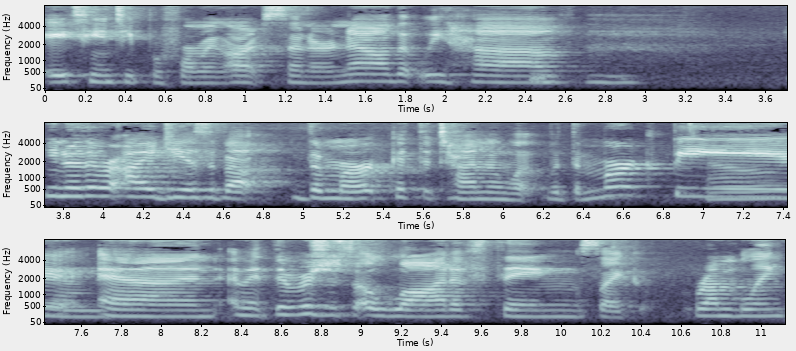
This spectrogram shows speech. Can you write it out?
AT&T Performing Arts Center now that we have. You know, there were ideas about the Merc at the time and what would the Merc be. Oh, yeah. And I mean, there was just a lot of things like rumbling.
